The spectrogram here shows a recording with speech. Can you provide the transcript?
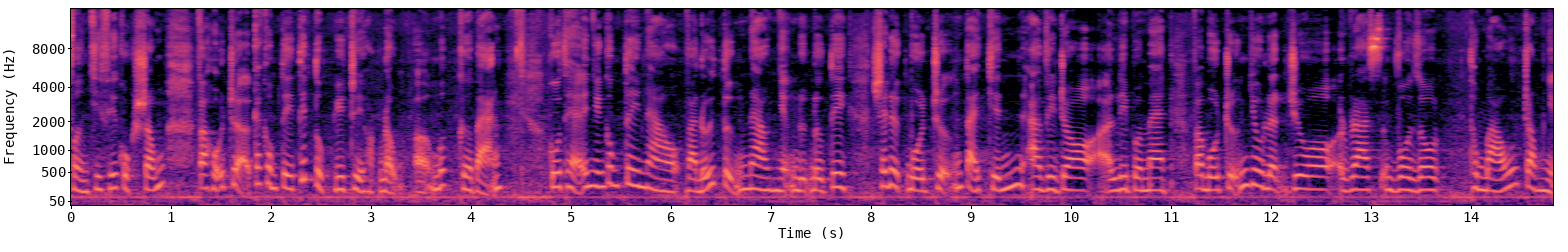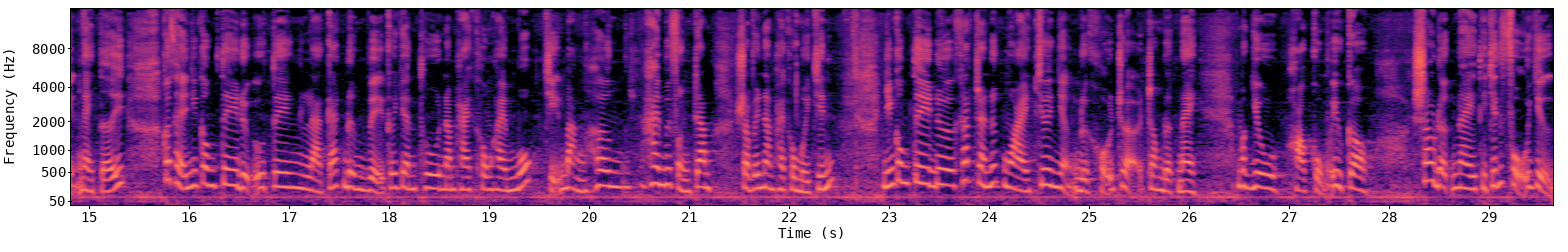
phần chi phí cuộc sống và hỗ trợ các công ty tiếp tục duy trì hoạt động ở mức cơ bản. Cụ thể, những công ty nào và đối tượng nào nhận được đầu tiên sẽ được Bộ trưởng Tài chính Avidor Lieberman và Bộ trưởng Du lịch Joe Rasvozo thông báo trong những ngày tới. Có thể những công ty được ưu tiên là các đơn vị có doanh thu năm 2021 chỉ bằng hơn 20% so với năm 2019. Những công ty đưa khách ra nước ngoài chưa nhận được hỗ trợ trong đợt này, mặc dù họ cũng yêu cầu. Sau đợt này thì chính phủ dự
